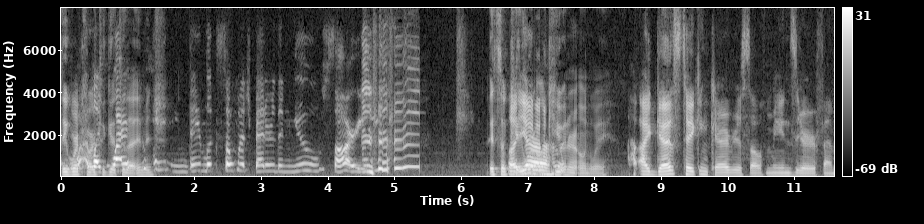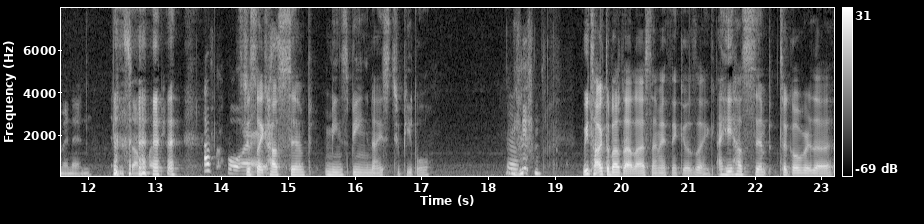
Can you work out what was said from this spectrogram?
they work wh- hard like, to get why to are that you image. hating? They look so much better than you. Sorry. It's uh, okay. yeah. We're all cute in our own way. I guess taking care of yourself means you're feminine in some way. of course. It's just like how simp means being nice to people. Ugh. We talked about that last time. I think it was like I hate how simp took over the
